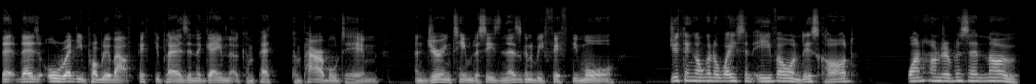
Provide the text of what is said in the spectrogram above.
There's already probably about 50 players in the game that are compa comparable to him. And during Team of the Season, there's going to be 50 more. Do you think I'm going to waste an Evo on this card? 100% no.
